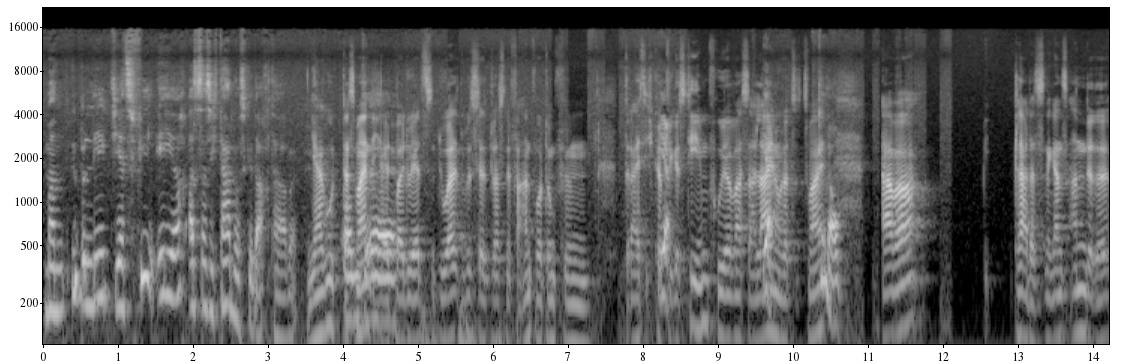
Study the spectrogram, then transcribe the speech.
Man überlegt jetzt viel eher, als dass ich damals gedacht habe. Ja gut, das meine ich halt, äh, weil du jetzt, du, du bist ja, du hast eine Verantwortung für ein 30-köpfiges ja. Team. Früher warst du allein ja, oder zu zweit. Genau. Aber klar, das ist eine ganz andere,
